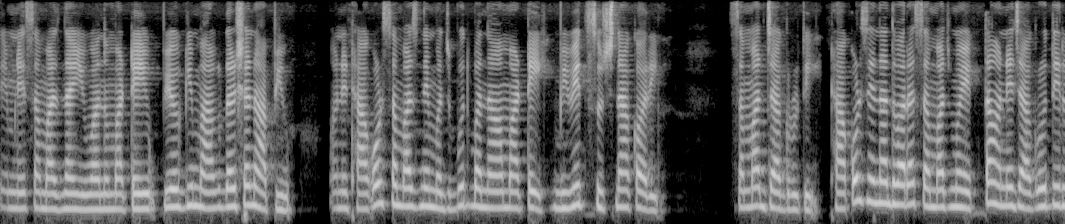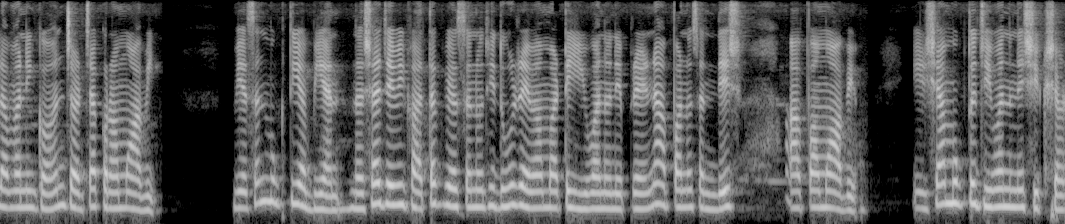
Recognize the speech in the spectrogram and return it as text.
તેમણે સમાજના યુવાનો માટે ઉપયોગી માર્ગદર્શન આપ્યું અને ઠાકોર સમાજને મજબૂત બનાવવા માટે વિવિધ સૂચના કરી. સમાજ જાગૃતિ. ઠાકોર સેના દ્વારા સમાજમાં એકતા અને જાગૃતિ લાવવાની ગહન ચર્ચા કરવામાં આવી. વ્યસન મુક્તિ અભિયાન. નશા જેવી ઘાતક વ્યસનોથી દૂર રહેવા માટે યુવાનોને પ્રેરણા આપવાનો સંદેશ આપવામાં આવ્યો. ઈર્ષ્યામુક્ત જીવન અને શિક્ષણ.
